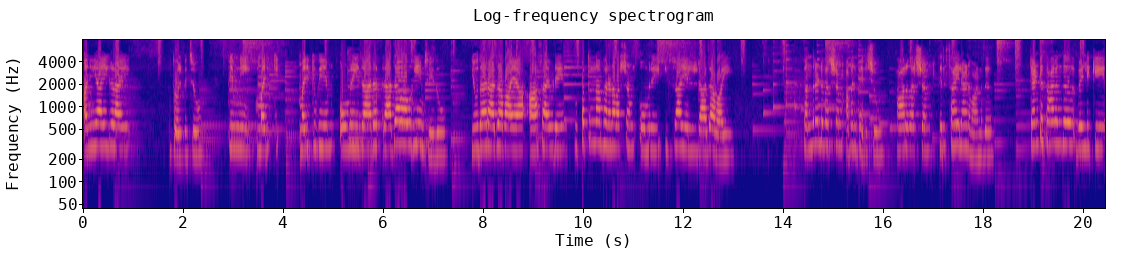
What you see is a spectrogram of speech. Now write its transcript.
അനുയായികളായി തോൽപ്പിച്ചു. തിമ്നി മരിക്ക മരിക്കുകയും ഓമ്രി രാജാവാവുകയും ചെയ്തു. യൂത രാജാവായ ആസായുടെ മുപ്പത്തൊന്നാം ഭരണവർഷം ഓമ്രി ഇസ്രായേലിൽ രാജാവായി. പന്ത്രണ്ട് വർഷം അവൻ ഭരിച്ചു. ആറു വർഷം തിരുസായിലാണ് വാണത്. രണ്ട് താലന്ത് വെള്ളിക്ക്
